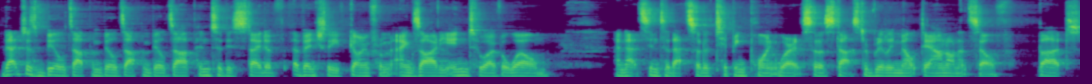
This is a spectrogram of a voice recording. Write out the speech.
that just builds up and builds up and builds up into this state of eventually going from anxiety into overwhelm. And that's into that sort of tipping point where it sort of starts to really melt down on itself. But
